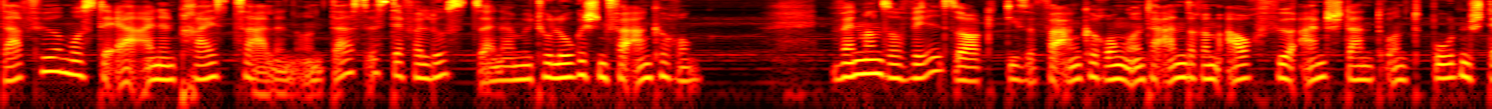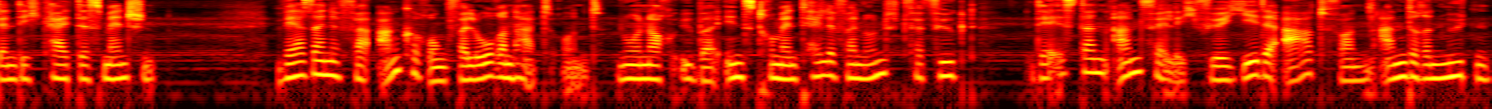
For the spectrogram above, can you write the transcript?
Dafür musste er einen Preis zahlen, und das ist der Verlust seiner mythologischen Verankerung. Wenn man so will, sorgt diese Verankerung unter anderem auch für Anstand und Bodenständigkeit des Menschen. Wer seine Verankerung verloren hat und nur noch über instrumentelle Vernunft verfügt, der ist dann anfällig für jede Art von anderen Mythen,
